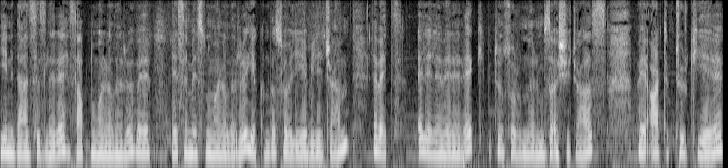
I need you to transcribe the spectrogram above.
Yeniden sizlere hesap numaraları ve SMS numaraları yakında söyleyebileceğim. Evet el ele vererek bütün sorunlarımızı aşacağız ve artık Türkiye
